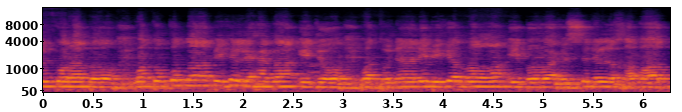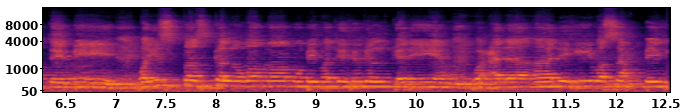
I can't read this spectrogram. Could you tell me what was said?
الكرب وتقضى به الحوائج وتنال به الرغائب وحسن الخواتم ويستسقى الغمام بوجهه الكريم وعلى آله وصحبه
